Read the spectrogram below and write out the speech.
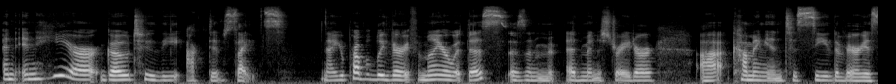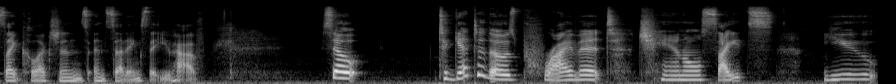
And in here, go to the active sites. Now, you're probably very familiar with this as an administrator uh, coming in to see the various site collections and settings that you have. So, to get to those private channel sites, you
